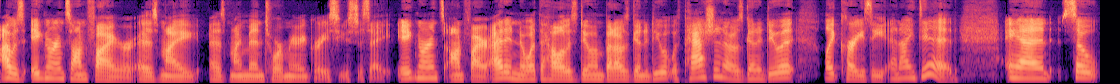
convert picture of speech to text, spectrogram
I was ignorance on fire as my as my mentor Mary Grace used to say. Ignorance on fire. I didn't know what the hell I was doing, but I was going to do it with passion. I was going to do it like crazy, and I did. And so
